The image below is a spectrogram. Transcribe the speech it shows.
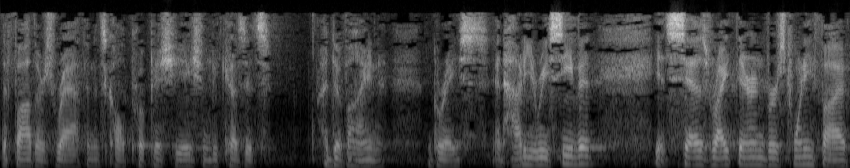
the Father's wrath and it's called propitiation because it's a divine grace. And how do you receive it? It says right there in verse 25,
